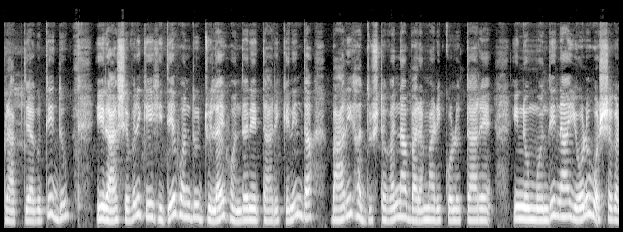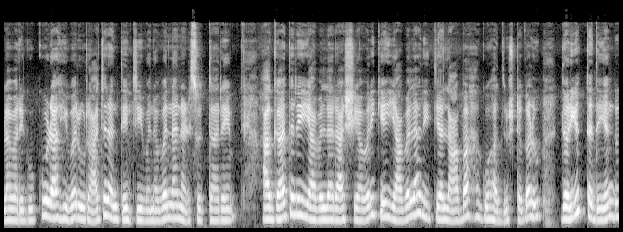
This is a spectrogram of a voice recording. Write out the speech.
ಪ್ರಾಪ್ತಿಯಾಗುತ್ತಿದ್ದು, ಈ ರಾಶಿಯವರಿಗೆ ಇದೇ ಒಂದು ಜುಲೈ ಒಂದನೇ ತಾರೀಕಿನಿಂದ ಭಾರೀ ಅದೃಷ್ಟವನ್ನು ಬರಮಾಡಿಕೊಳ್ಳುತ್ತಾರೆ. ಇನ್ನು ಮುಂದಿನ ಏಳು ವರ್ಷಗಳವರೆಗೂ ಕೂಡ ಇವರು ರಾಜರಂತೆ ಜೀವನವನ್ನು ನಡೆಸುತ್ತಾರೆ. ಹಾಗಾದರೆ ಯಾವೆಲ್ಲ ರಾಶಿಯವರಿಗೆ ಯಾವೆಲ್ಲ ರೀತಿಯ ಲಾಭ ಹಾಗೂ ಅದೃಷ್ಟಗಳು ದೊರೆಯುತ್ತದೆ ಎಂದು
